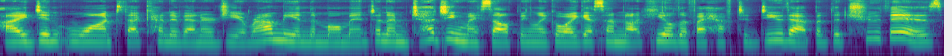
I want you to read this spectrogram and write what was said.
I didn't want that kind of energy around me in the moment. And I'm judging myself, being like, oh, I guess I'm not healed if I have to do that. But the truth is,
